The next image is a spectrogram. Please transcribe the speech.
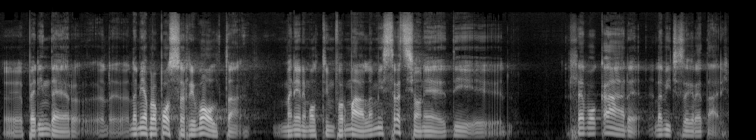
eh, per intero. La mia proposta rivolta in maniera molto informale all'amministrazione è di revocare la vice segretaria,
